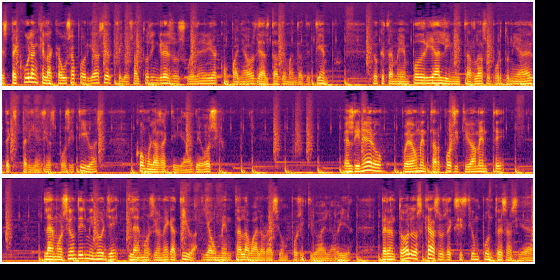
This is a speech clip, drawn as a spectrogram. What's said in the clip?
Especulan que la causa podría ser que los altos ingresos suelen ir acompañados de altas demandas de tiempo, lo que también podría limitar las oportunidades de experiencias positivas como las actividades de ocio. El dinero puede aumentar positivamente, la emoción disminuye la emoción negativa y aumenta la valoración positiva de la vida, pero en todos los casos existe un punto de saciedad.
